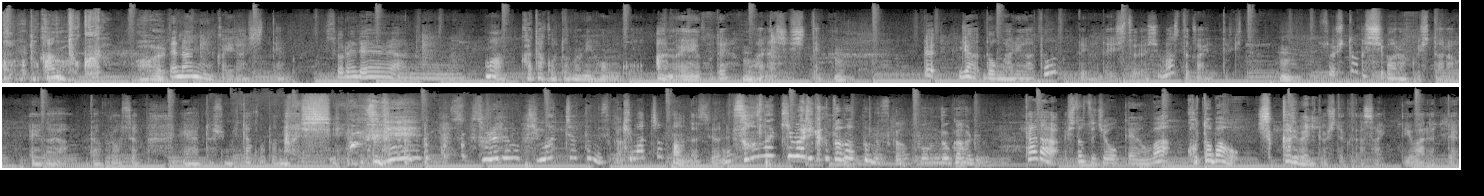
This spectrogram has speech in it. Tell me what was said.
監督が。監督が。はい。で何人かいらしてそれであのまあ片言の日本語あの英語でお話しして、で「じゃあどうもありがとう」って言うんで「失礼します」って帰ってきて。うん。そしたらしばらくしたら映画や「007」えー私見たことないし。えー、それでも決まっちゃったんですか？決まっちゃったんですよね。そんな決まり方だったんですか？ボンドガール。ただ一つ条件は言葉をしっかり勉強してくださいって言われて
